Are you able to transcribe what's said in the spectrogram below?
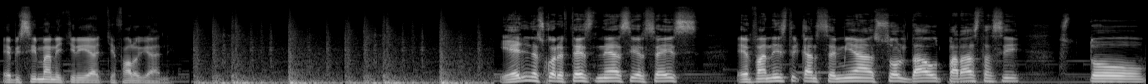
επισήμανε η κυρία Κεφαλογιάννη. Οι Έλληνες χορευτές της Νέας Ιερσέης εμφανίστηκαν σε μια sold out παράσταση στο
